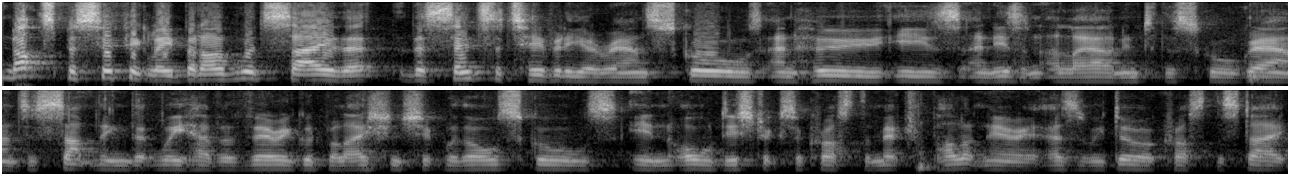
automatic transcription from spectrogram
not specifically, but I would say that the sensitivity around schools and who is and isn't allowed into the school grounds is something that we have a very good relationship with all schools in all districts across the metropolitan area, as we do across the state.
